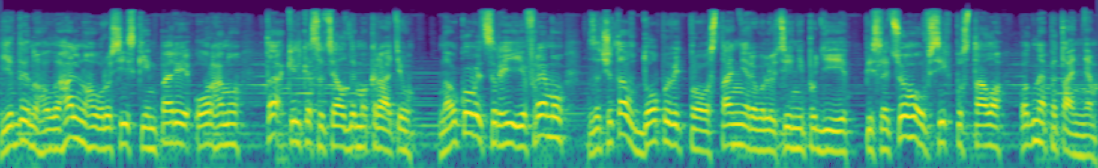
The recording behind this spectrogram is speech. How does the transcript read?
єдиного легального у Російській імперії органу та кілька соціал-демократів. Науковець Сергій Єфремов зачитав доповідь про останні революційні події. Після цього у всіх постало одне питання.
